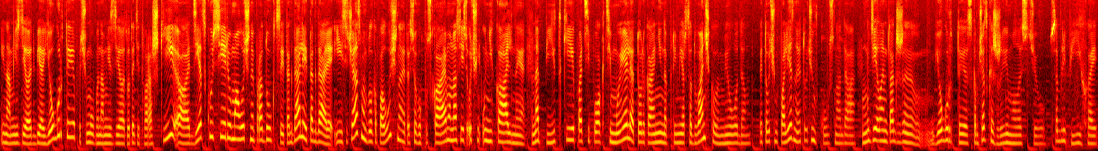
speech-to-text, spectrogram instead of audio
и нам не сделать био-йогурты, почему бы нам не сделать вот эти творожки, а, детскую серию молочной продукции и так далее, и так далее. И сейчас мы благополучно это все выпускаем. У нас есть очень уникальные напитки по типу актимеля, только они, например, с одуванчиковым медом. Это очень полезно, это очень вкусно, да. Мы делаем также йогурты с камчатской жимолостью, с облепихой.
